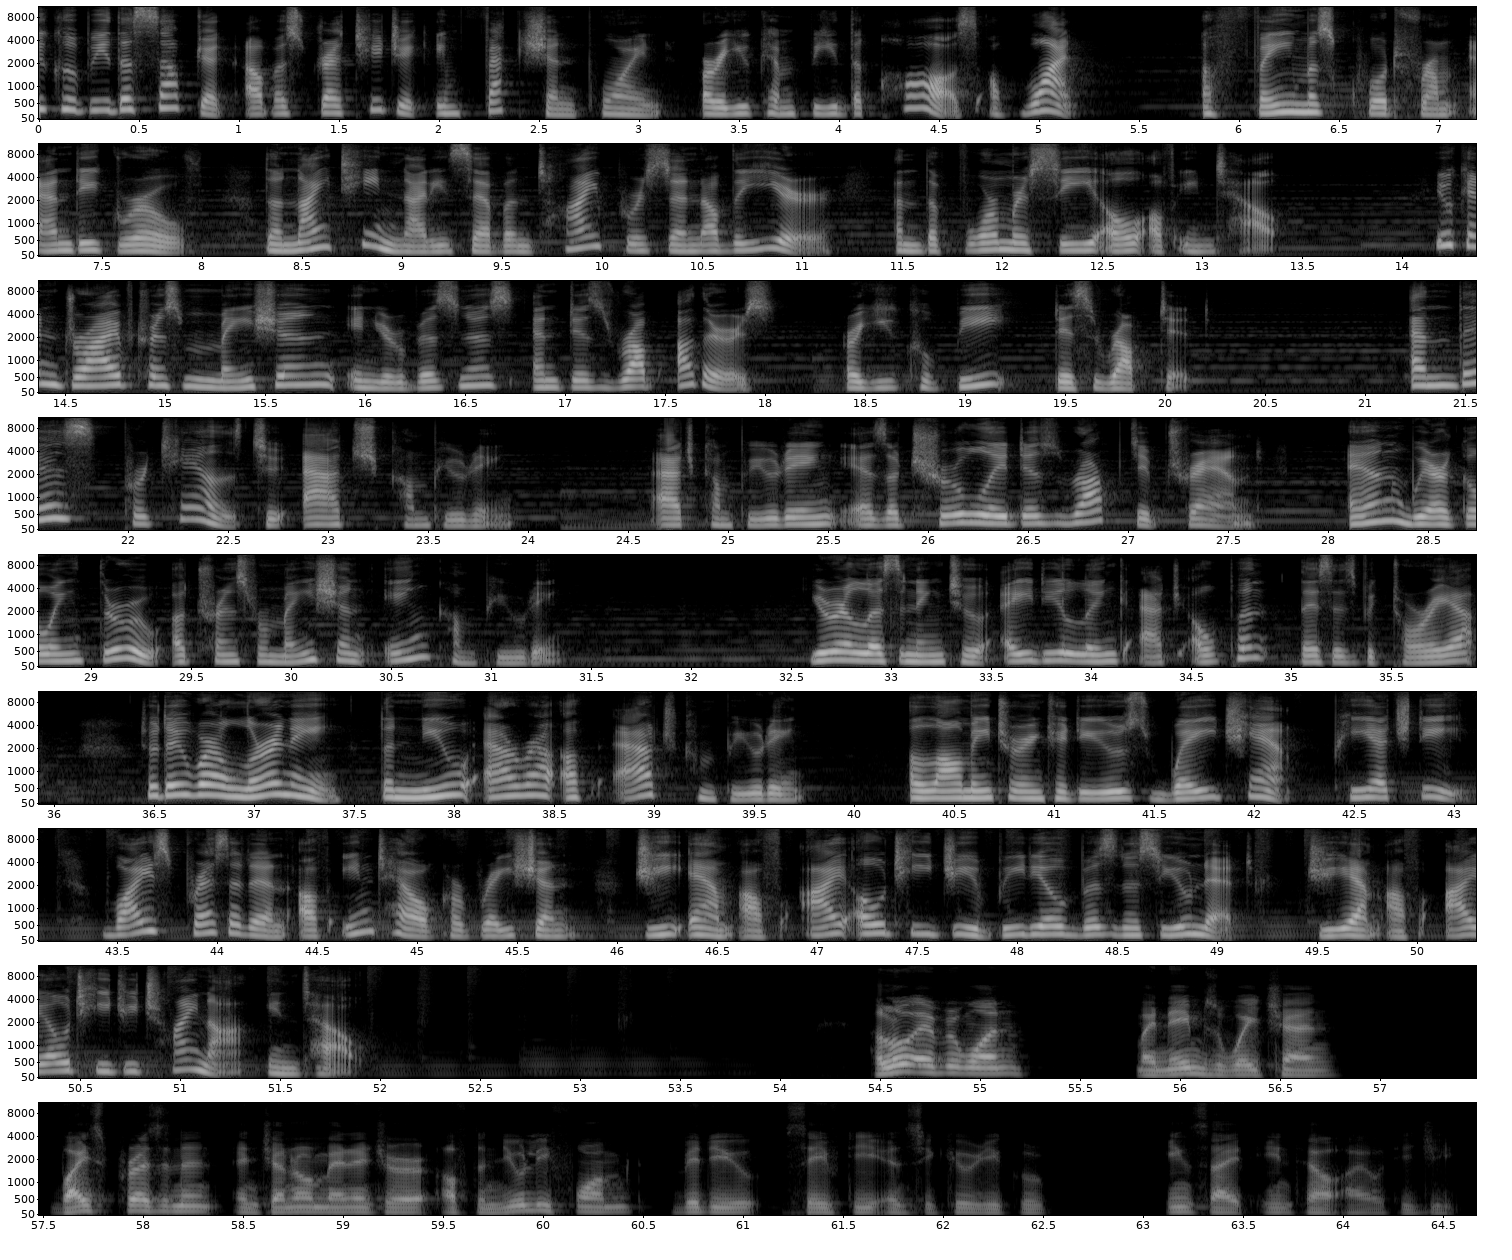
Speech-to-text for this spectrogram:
You could be the subject of a strategic inflection point, or you can be the cause of one. A famous quote from Andy Grove, the 1997 Time Person of the Year and the former CEO of Intel. You can drive transformation in your business and disrupt others, or you could be disrupted. And this pertains to edge computing. Edge computing is a truly disruptive trend, and we are going through a transformation in computing. You're listening to ADLink Edge Open. This is Victoria. Today we're learning the new era of edge computing. Allow me to introduce Wei Chen, PhD, Vice President of Intel Corporation, GM of IOTG Video Business Unit, GM of IOTG China, Intel. Hello, everyone. My name is Wei Chen, Vice President and General Manager of the newly formed Video Safety and Security Group inside Intel IOTG.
